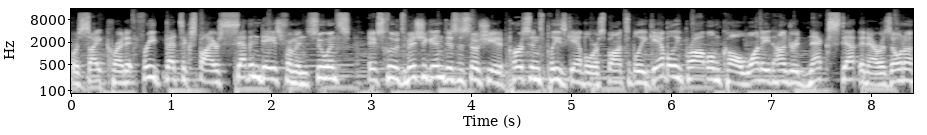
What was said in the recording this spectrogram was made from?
or site credit. Free bets expire seven days from issuance. Excludes Michigan, disassociated persons. Please gamble responsibly. Gambling problem? Call 1 800 NEXT STEP in Arizona,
